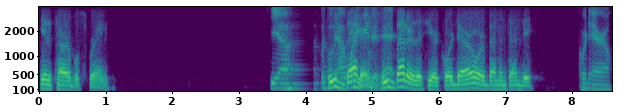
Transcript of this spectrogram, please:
He had a terrible spring. yeah. Let's Who's see. better? he did today. Who's better this year, Cordero or Benintendi? Cordero,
